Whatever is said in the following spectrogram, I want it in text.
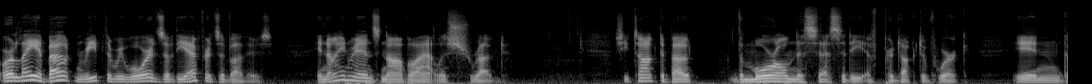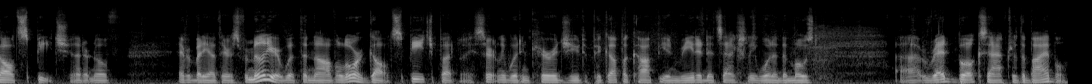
or lay about and reap the rewards of the efforts of others. In Ayn Rand's novel Atlas Shrugged, she talked about the moral necessity of productive work in Galt's speech. I don't know if everybody out there is familiar with the novel or Galt's speech, but I certainly would encourage you to pick up a copy and read it. It's actually one of the most uh, read books after the Bible.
